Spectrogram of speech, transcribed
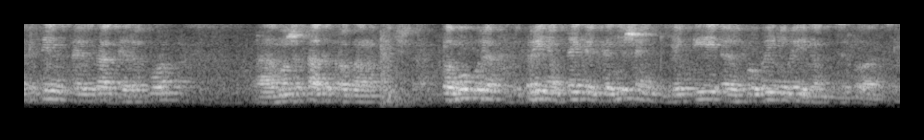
ефективність реалізації реформ е, може стати проблематичною. Тому уряд прийняв декілька рішень, які е, повинні вирівняти ситуацію.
